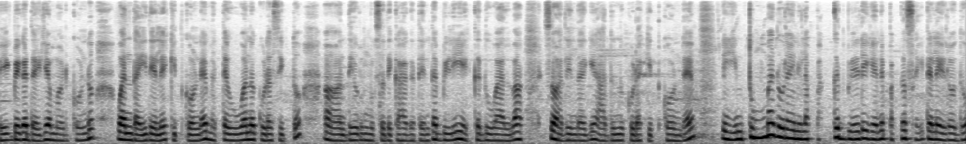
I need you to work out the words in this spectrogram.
ಬೇಗ ಬೇಗ ಧೈರ್ಯ ಮಾಡಿಕೊಂಡು ಒಂದು ಐದು ಎಲೆ ಕಿತ್ಕೊಂಡೆ ಮತ್ತು ಹೂವನೂ ಕೂಡ ಸಿಕ್ತು. ದೇವ್ರಿಗೆ ಆಗುತ್ತೆ ಅಂತ ಬಿಳಿ ಎಕ್ಕದ ಹೂವು ಅಲ್ವಾ? ಸೊ ಅದರಿಂದಾಗಿ ಅದನ್ನು ಕೂಡ ಕಿತ್ಕೊಂಡೆ. ಇನ್ನು ತುಂಬ ದೂರ ಏನಿಲ್ಲ, ಪಕ್ಕದ ಬಿಲ್ಡಿಂಗೇನೆ ಪಕ್ಕದ ಸೈಟಲ್ಲೇ ಇರೋದು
